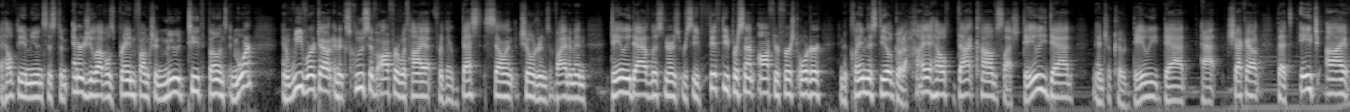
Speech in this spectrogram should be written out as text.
a healthy immune system, energy levels, brain function, mood, teeth, bones, and more. And we've worked out an exclusive offer with Hiya for their best selling children's vitamin. Daily Dad listeners receive 50% off your first order. And to claim this deal, go to hiyahealth.com slash dailydad and enter code daily dad at checkout. That's H-I-Y-A-H-E-A-L-T-H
